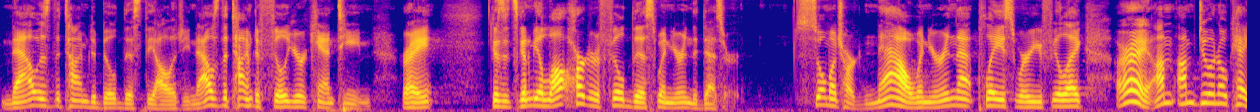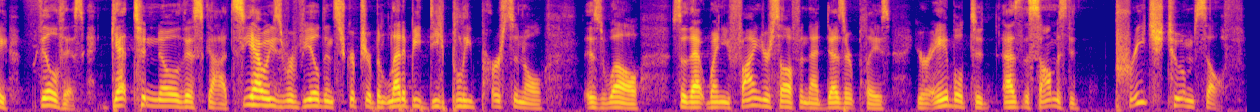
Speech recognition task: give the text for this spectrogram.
now is the time to build this theology. Now's the time to fill your canteen, right? Because it's going to be a lot harder to fill this when you're in the desert so much harder. Now, when you're in that place where you feel like, all right, I'm, I'm doing okay, fill this. Get to know this God. See how he's revealed in Scripture, but let it be deeply personal as well, so that when you find yourself in that desert place, you're able to, as the psalmist did, preach to himself,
